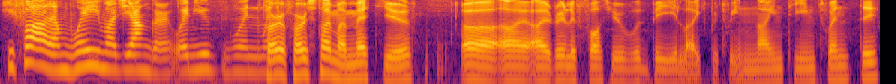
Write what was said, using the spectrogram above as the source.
He thought I'm way much younger when you when. when For first time I met you, uh, I I really thought you would be like between 19, 20.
